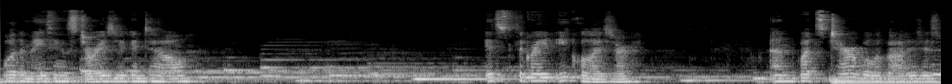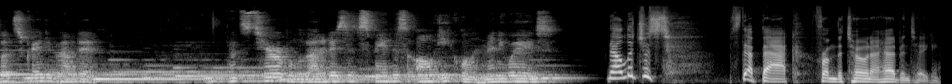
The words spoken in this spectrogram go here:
what amazing stories you can tell. It's the great equalizer. And what's terrible about it is what's great about it. What's terrible about it is it's made us all equal in many ways. Now, let's just step back from the tone I had been taking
